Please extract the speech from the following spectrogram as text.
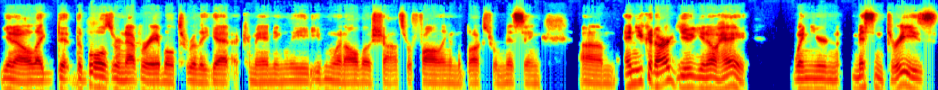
You know, like the, the Bulls were never able to really get a commanding lead, even when all those shots were falling and the Bucks were missing. Um, and you could argue, you know, hey, when you're missing threes,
